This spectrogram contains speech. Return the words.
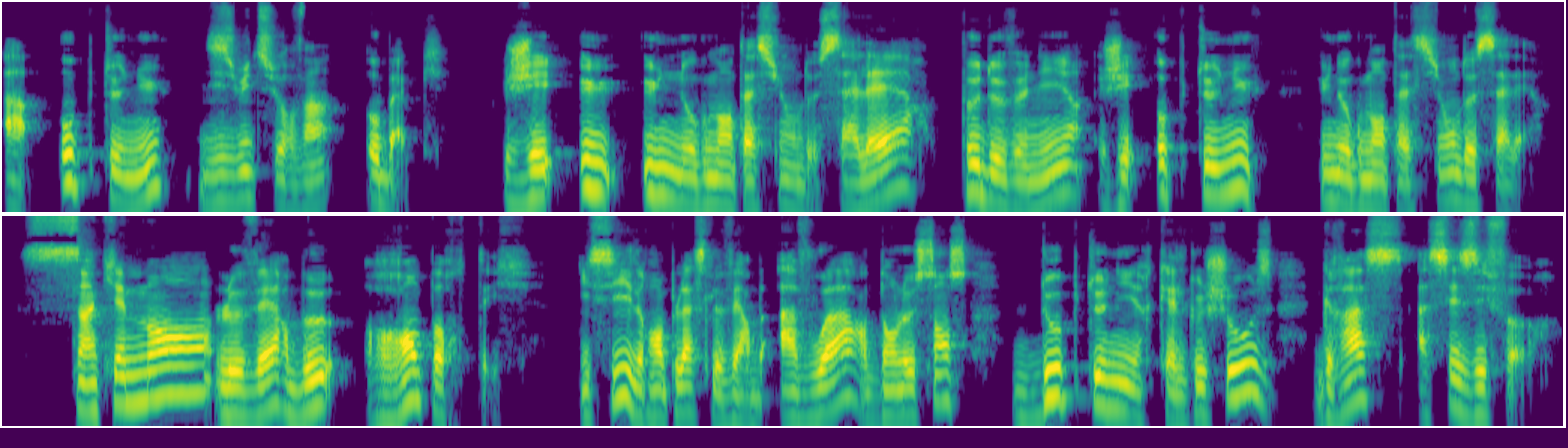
a obtenu 18 sur 20 au bac. J'ai eu une augmentation de salaire peut devenir j'ai obtenu une augmentation de salaire. Cinquièmement, le verbe remporter. Ici, il remplace le verbe avoir dans le sens d'obtenir quelque chose grâce à ses efforts.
